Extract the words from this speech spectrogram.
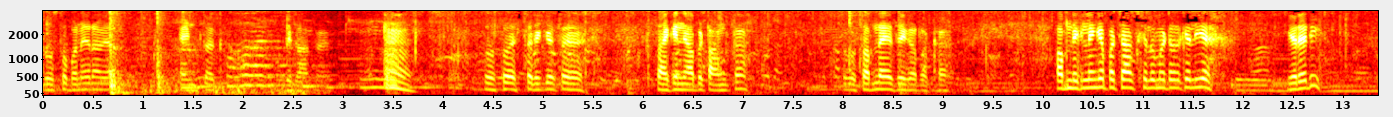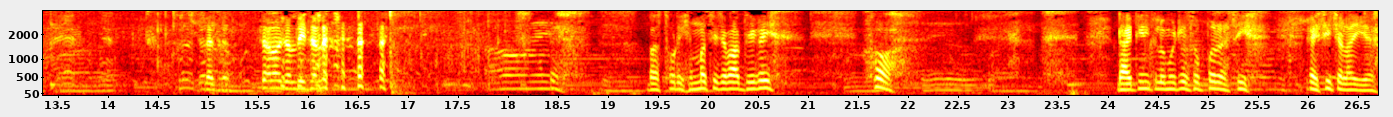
दोस्तों, बने रहो यार। एंड तक दिखाते हैं। दोस्तों, इस तरीके से साइकिल यहाँ पे टांगते हैं। तो सबने ऐसे कर रखा है। अब निकलेंगे पचास किलोमीटर के लिए। ये रेडी चलो, जल्दी चले। बस थोड़ी हिम्मत से जवाब दी गई। हो। ढाई तीन किलोमीटर से ऊपर ऐसी ऐसी चढ़ाई है।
